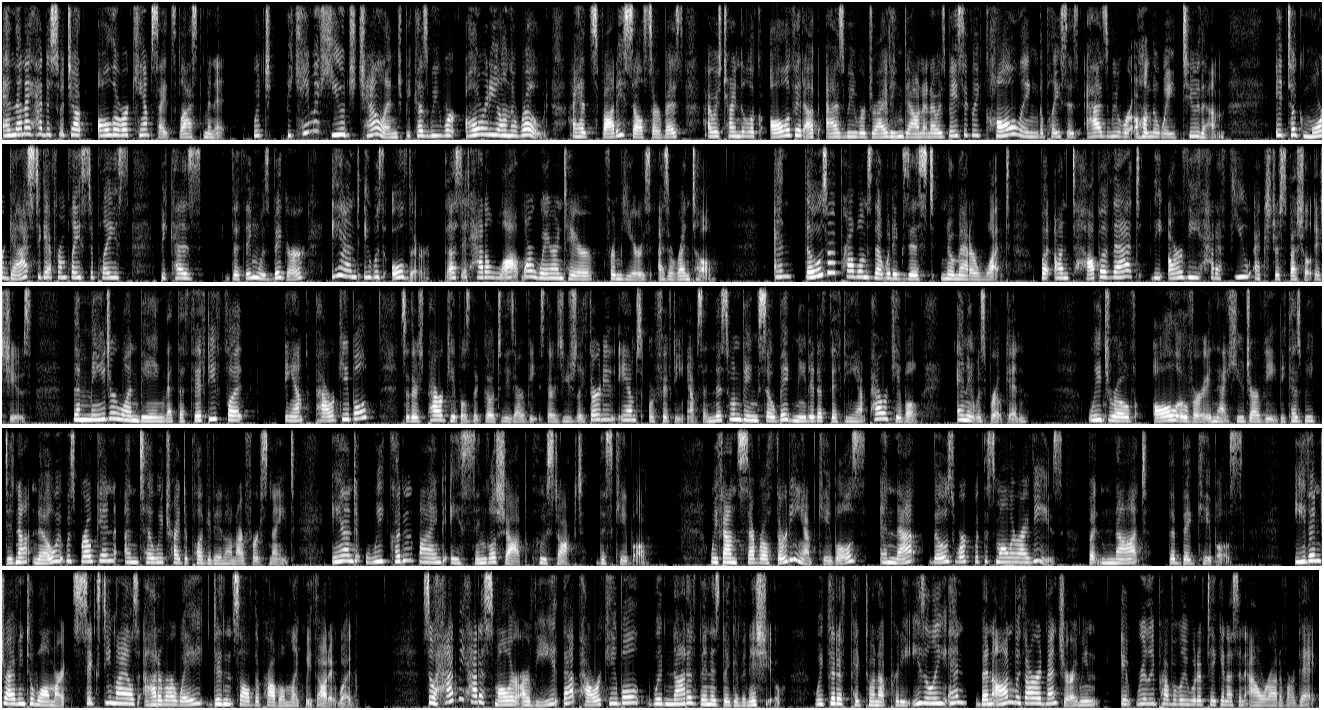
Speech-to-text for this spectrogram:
And then I had to switch out all of our campsites last minute, which became a huge challenge because we were already on the road. I had spotty cell service. I was trying to look all of it up as we were driving down, and I was basically calling the places as we were on the way to them. It took more gas to get from place to place because the thing was bigger and it was older. Thus, it had a lot more wear and tear from years as a rental. And those are problems that would exist no matter what. But on top of that, the RV had a few extra special issues. The major one being that the 50 foot amp power cable. So there's power cables that go to these RVs. There's usually 30 amps or 50 amps, and this one being so big needed a 50 amp power cable, and it was broken. We drove all over in that huge RV because we did not know it was broken until we tried to plug it in on our first night. And we couldn't find a single shop who stocked this cable. We found several 30 amp cables, and that those work with the smaller RVs, but not the big cables. Even driving to Walmart 60 miles out of our way didn't solve the problem like we thought it would. So, had we had a smaller RV, that power cable would not have been as big of an issue. We could have picked one up pretty easily and been on with our adventure. I mean, it really probably would have taken us an hour out of our day.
